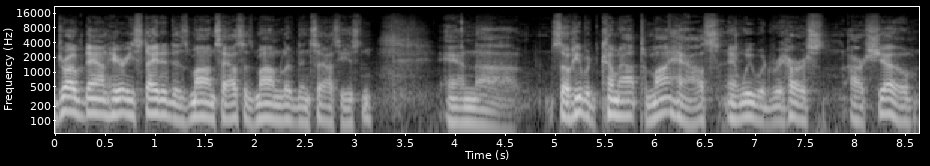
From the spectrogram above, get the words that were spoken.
drove down here. He stayed at his mom's house. His mom lived in South Houston. And uh, so he would come out to my house and we would rehearse our show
